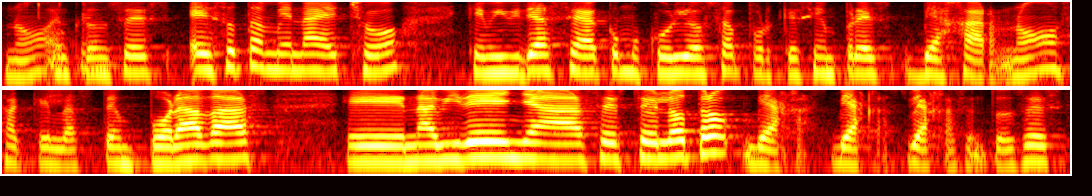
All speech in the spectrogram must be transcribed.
¿no? Entonces, eso también ha hecho que mi vida sea como curiosa porque siempre es viajar, ¿no? O sea, que las temporadas eh, navideñas, esto y el otro, viajas, viajas, viajas. Entonces,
